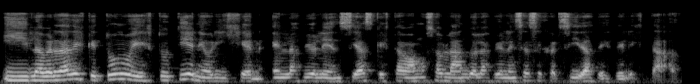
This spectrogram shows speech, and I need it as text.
Y la verdad es que todo esto tiene origen en las violencias que estábamos hablando, las violencias ejercidas desde el Estado.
